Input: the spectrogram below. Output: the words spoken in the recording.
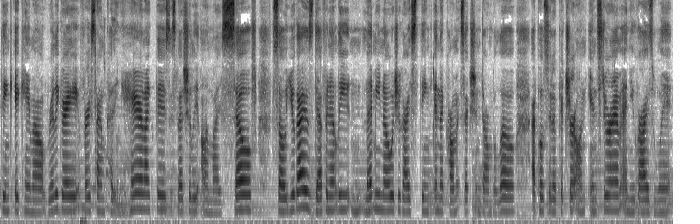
think it came out really great. First time cutting hair like this, especially on myself. So, you guys definitely let me know what you guys think in the comment section down below. I posted a picture on Instagram, and you guys went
